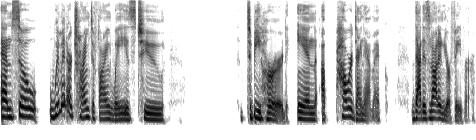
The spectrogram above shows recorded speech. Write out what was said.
And so women are trying to find ways to to be heard in a power dynamic that is not in your favor.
